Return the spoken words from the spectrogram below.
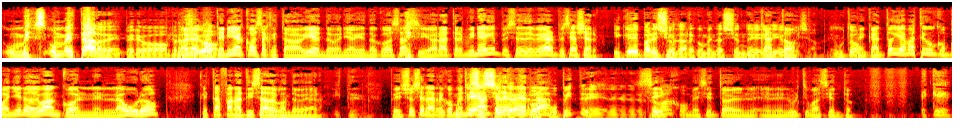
un, mes, un mes tarde, pero, pero bueno, llegó. pero tenía cosas que estaba viendo, venía viendo cosas y ahora terminé y empecé de ver, empecé ayer. ¿Y qué le pareció la recomendación Me de encantó. Diego? ¿Le gustó? Me encantó y además tengo un compañero de banco en el laburo que está fanatizado con The Bear. ¿Viste? Pero yo se la recomendé ¿Usted se antes de sienta tipo verla. pupitre en el Sí, trabajo? me siento en, en el último asiento. Es que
